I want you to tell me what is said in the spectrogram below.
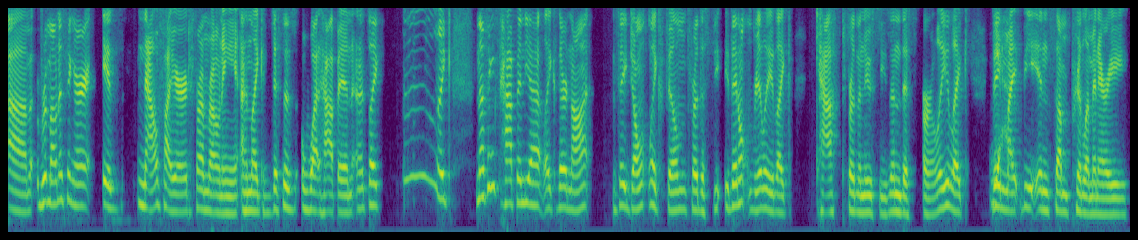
um Ramona Singer is now fired from RHONY and like this is what happened. And it's like mm, like nothing's happened yet. Like they're not they don't like film for the se- they don't really like cast for the new season this early. Like they Yeah. might be in some preliminary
